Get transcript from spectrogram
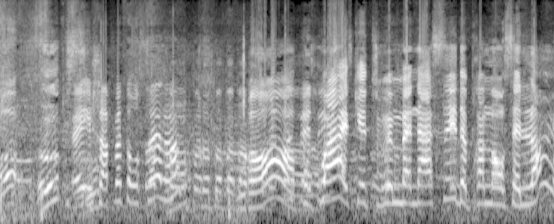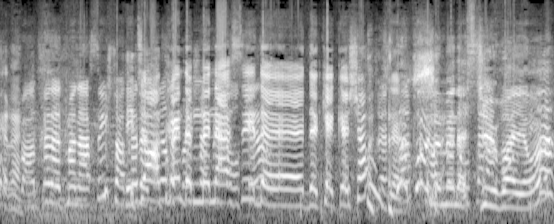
était quickly? Hey, échappé ton sel, hein? Oh, pourquoi? Est-ce que tu veux me menacer de prendre mon cellulaire? Je suis en train d'être menacé, je suis en train T'es-tu en train pas de me menacer de, de quelque chose? Me menacer, voyons, hein?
